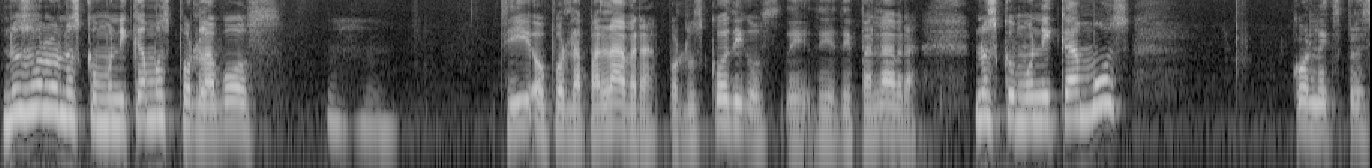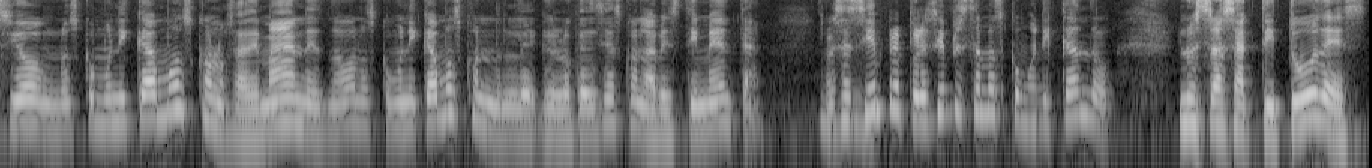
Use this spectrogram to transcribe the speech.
no solo nos comunicamos por la voz. ¿sí? O por la palabra, por los códigos de, de- de palabra. Nos comunicamos con la expresión, nos comunicamos con los ademanes, ¿no? Nos comunicamos con le- lo que decías, con la vestimenta. O sea, siempre, pero siempre estamos comunicando nuestras actitudes.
